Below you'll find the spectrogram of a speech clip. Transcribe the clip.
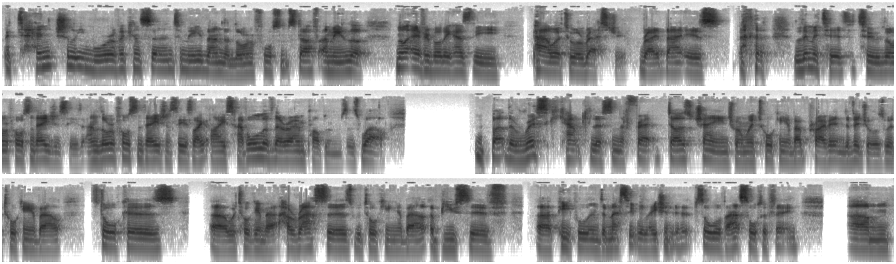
potentially more of a concern to me than the law enforcement stuff. I mean, look, not everybody has the power to arrest you, right? That is limited to law enforcement agencies, and law enforcement agencies like ICE have all of their own problems as well. But the risk calculus and the threat does change when we're talking about private individuals. We're talking about stalkers, uh, we're talking about harassers, we're talking about abusive uh, people in domestic relationships, all of that sort of thing. Um,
